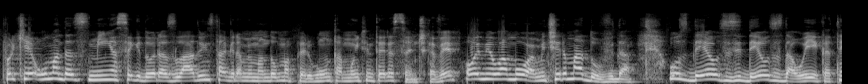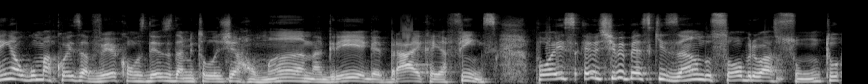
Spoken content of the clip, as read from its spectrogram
porque uma das minhas seguidoras lá do Instagram me mandou uma pergunta muito interessante, quer ver? Oi, meu amor, me tira uma dúvida. Os deuses e deusas da Wicca têm alguma coisa a ver com os deuses da mitologia romana, grega, hebraica e afins? Pois eu estive pesquisando sobre o assunto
